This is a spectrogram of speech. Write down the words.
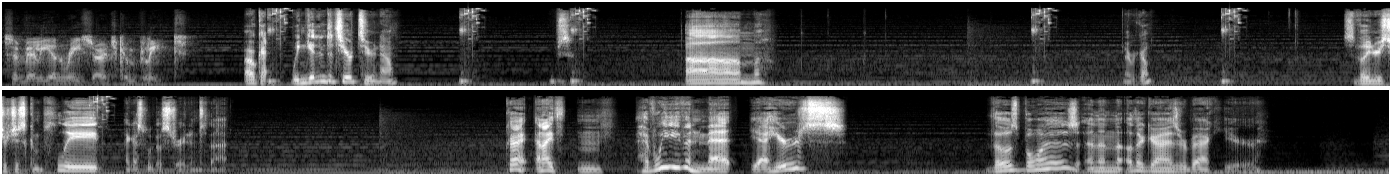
Civilian research complete. Okay, we can get into tier two now. Oops. Um. There we go. Civilian research is complete. I guess we'll go straight into that. Okay, and I mm, have we even met? Yeah, here's those boys, and then the other guys are back here.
